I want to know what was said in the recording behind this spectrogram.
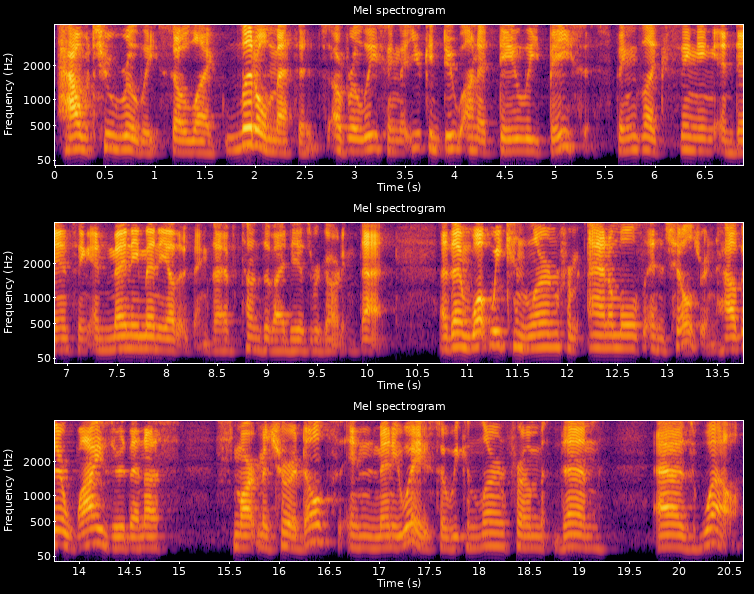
how to release. So like little methods of releasing that you can do on a daily basis, things like singing and dancing and many, many other things. I have tons of ideas regarding that. And then what we can learn from animals and children, how they're wiser than us smart, mature adults in many ways, so we can learn from them as well.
